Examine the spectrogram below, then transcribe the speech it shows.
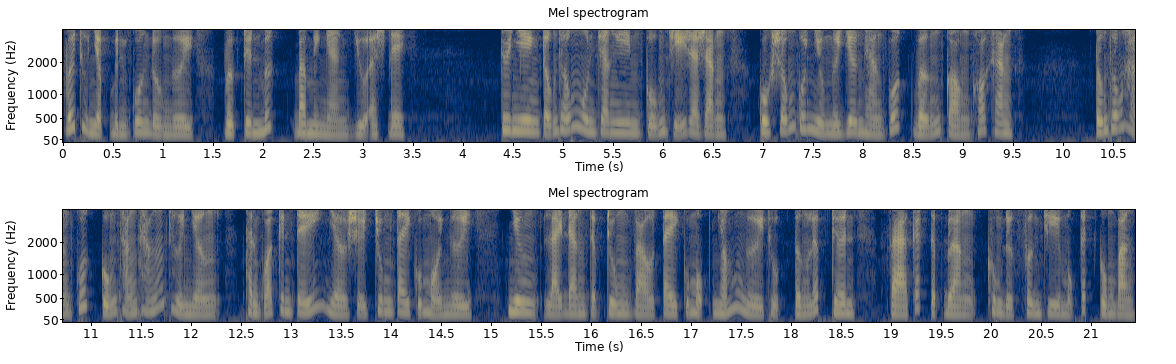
với thu nhập bình quân đầu người vượt trên mức 30.000 USD. Tuy nhiên, Tổng thống Moon Jae-in cũng chỉ ra rằng cuộc sống của nhiều người dân Hàn Quốc vẫn còn khó khăn. Tổng thống Hàn Quốc cũng thẳng thắn thừa nhận thành quả kinh tế nhờ sự chung tay của mọi người, nhưng lại đang tập trung vào tay của một nhóm người thuộc tầng lớp trên và các tập đoàn không được phân chia một cách công bằng.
